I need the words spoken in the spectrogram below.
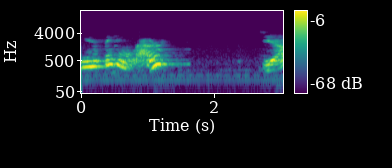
You thinking ladder? Yeah?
